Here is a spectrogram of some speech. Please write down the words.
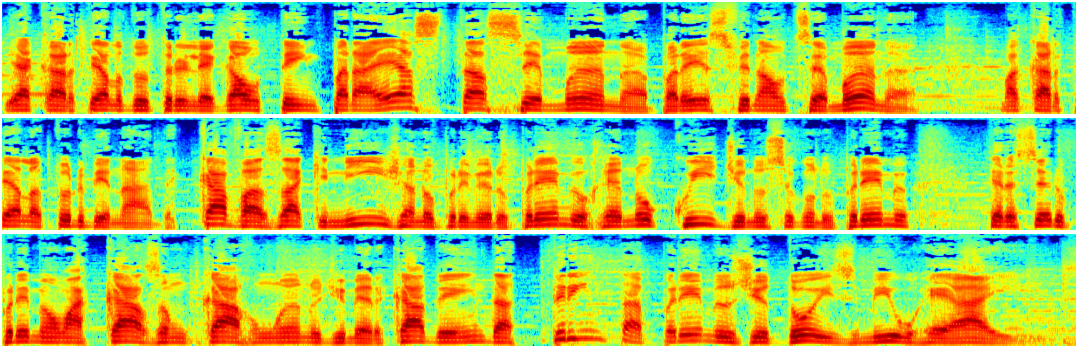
E a cartela do Trilegal tem para esta semana, para esse final de semana, uma cartela turbinada. Kawasaki Ninja no primeiro prêmio, Renault Quid no segundo prêmio, terceiro prêmio é uma casa, um carro, um ano de mercado e ainda 30 prêmios de dois mil reais.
